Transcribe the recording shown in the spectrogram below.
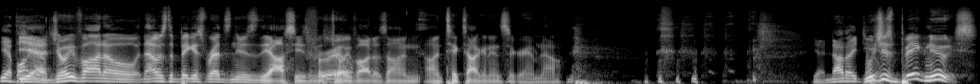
Yeah, Votto- yeah, Joey Votto. That was the biggest Reds news of the offseason. For Was Joey real. Votto's on on TikTok and Instagram now, yeah, not ideal. which is big news.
